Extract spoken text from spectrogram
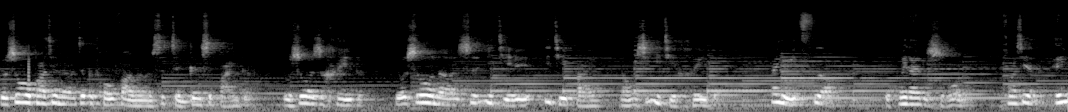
有时候发现呢这个头发呢是整根是白的，有时候是黑的。有时候呢是一节一节白，然后是一节黑的。那有一次啊，我回来的时候呢，发现哎，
